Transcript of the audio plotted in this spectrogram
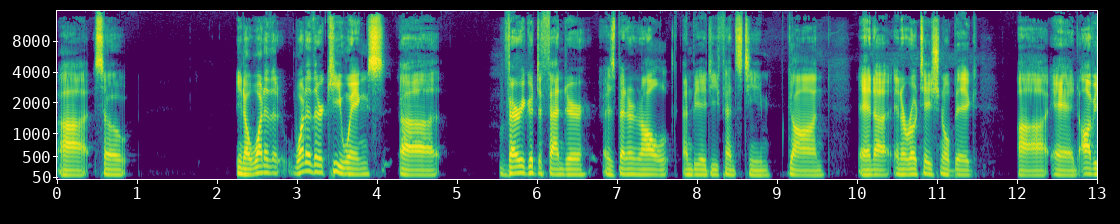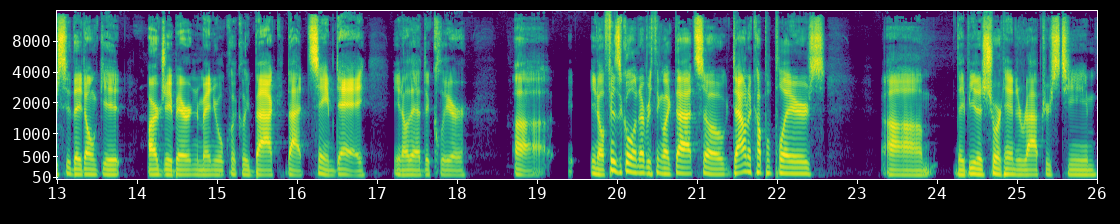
Uh, so, you know, one of the one of their key wings, uh, very good defender, has been an All NBA defense team, gone, and uh, in a rotational big, uh, and obviously they don't get R.J. Barrett and Immanuel Quickley back that same day. You know, they had to clear, uh, you know, physical and everything like that. So down a couple players. Um, they beat a shorthanded Raptors team.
